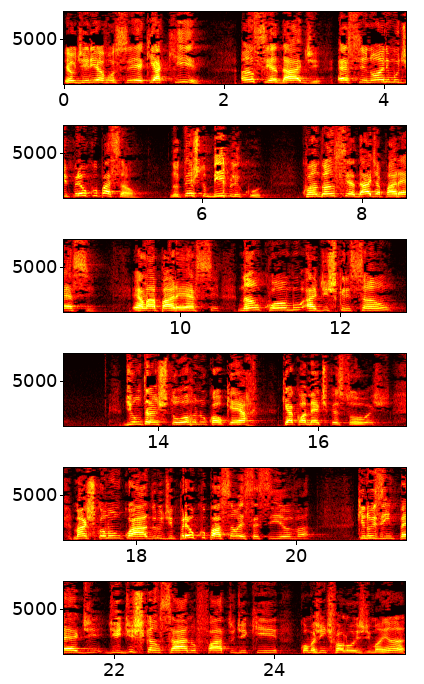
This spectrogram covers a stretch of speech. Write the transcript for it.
eu diria a você que aqui, ansiedade é sinônimo de preocupação. No texto bíblico, quando a ansiedade aparece, ela aparece não como a descrição de um transtorno qualquer que acomete pessoas, mas como um quadro de preocupação excessiva que nos impede de descansar no fato de que, como a gente falou hoje de manhã,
